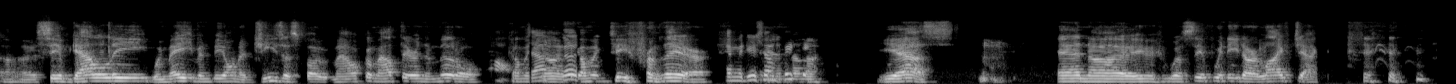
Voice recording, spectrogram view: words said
uh, Sea of Galilee. We may even be on a Jesus boat, Malcolm, out there in the middle, oh, coming uh, coming to you from there. Can we do something? Uh, yes, and uh, we'll see if we need our life jacket.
